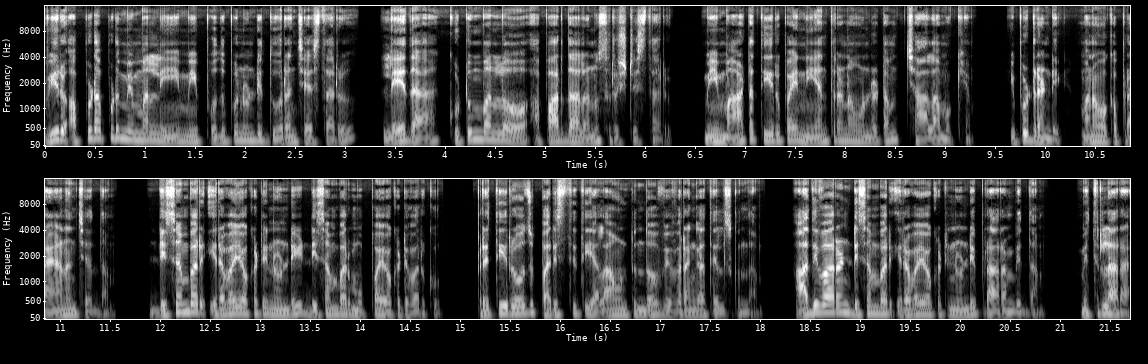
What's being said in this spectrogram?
వీరు అప్పుడప్పుడు మిమ్మల్ని మీ పొదుపు నుండి దూరం చేస్తారు లేదా కుటుంబంలో అపార్థాలను సృష్టిస్తారు. మీ మాట తీరుపై నియంత్రణ ఉండటం చాలా ముఖ్యం. ఇప్పుడు రండి మనం ఒక ప్రయాణం చేద్దాం. డిసెంబర్ ఇరవై ఒకటి నుండి డిసెంబర్ ముప్పై ఒకటి వరకు. ప్రతిరోజు పరిస్థితి ఎలా ఉంటుందో వివరంగా తెలుసుకుందాం. ఆదివారం డిసెంబర్ ఇరవై ఒకటి నుండి ప్రారంభిద్దాం. మిత్రులారా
